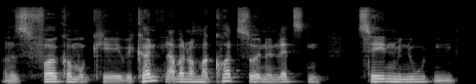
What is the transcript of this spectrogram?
Und es ist vollkommen okay. Wir könnten aber noch mal kurz so in den letzten 10 Minuten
